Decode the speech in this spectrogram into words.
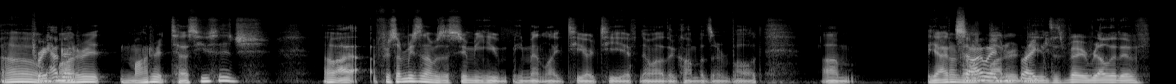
Oh, 300? moderate moderate test usage. Oh, I, for some reason I was assuming he he meant like TRT if no other compounds are involved. Um, yeah, I don't know so what moderate like, means. It's very relative.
